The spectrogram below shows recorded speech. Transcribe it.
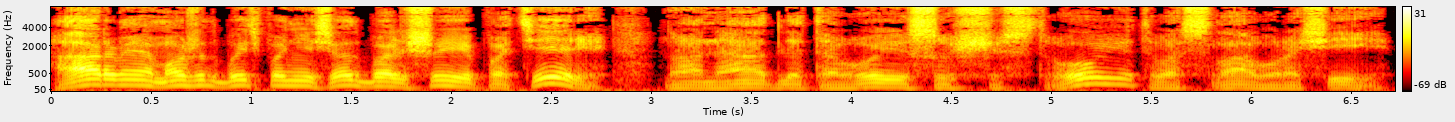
армия, может быть, понесет большие потери, но она для того и существует во славу России.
